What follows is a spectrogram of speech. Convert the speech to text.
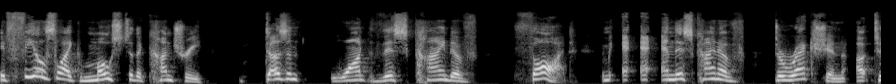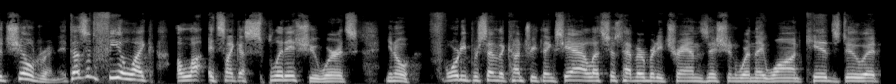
it feels like most of the country doesn't want this kind of thought. I mean, and this kind of direction uh, to children. It doesn't feel like a lot. It's like a split issue where it's, you know, 40% of the country thinks, yeah, let's just have everybody transition when they want. Kids do it,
